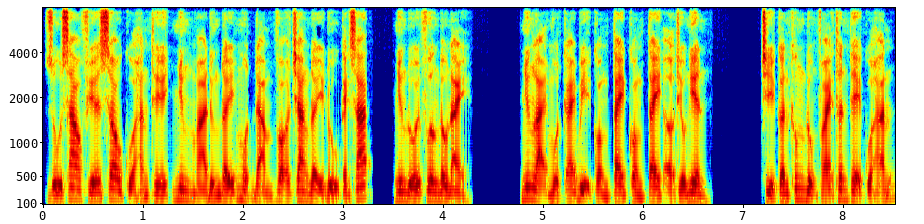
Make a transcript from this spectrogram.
dù sao phía sau của hắn thế nhưng mà đứng đấy một đám võ trang đầy đủ cảnh sát, nhưng đối phương đâu này? Nhưng lại một cái bị còng tay còng tay ở thiếu niên. Chỉ cần không đụng phải thân thể của hắn,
